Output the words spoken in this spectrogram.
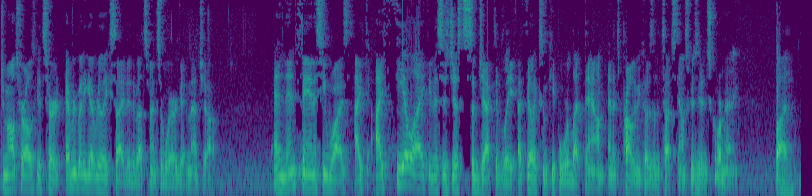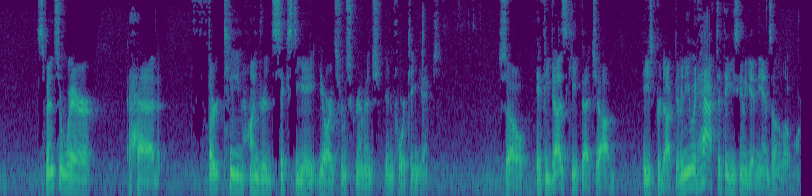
Jamaal Charles gets hurt. Everybody got really excited about Spencer Ware getting that job. And then fantasy wise, I, I feel like, and this is just subjectively, I feel like some people were let down, and it's probably because of the touchdowns because he didn't score many. But Spencer Ware had 1,368 yards from scrimmage in 14 games. So if he does keep that job, he's productive. And you would have to think he's going to get in the end zone a little more.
